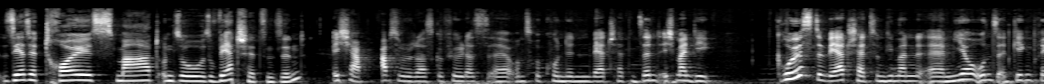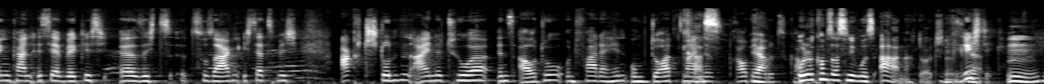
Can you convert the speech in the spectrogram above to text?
sehr, sehr treu, smart und so, so wertschätzend sind? Ich habe absolut das Gefühl, dass äh, unsere Kundinnen wertschätzend sind. Ich meine, die größte Wertschätzung, die man äh, mir, uns entgegenbringen kann, ist ja wirklich, äh, sich zu, sagen, ich setze mich acht Stunden eine Tour ins Auto und fahre dahin, um dort meine Brautmode ja. zu kaufen. Oder du kommst aus den USA nach Deutschland. Richtig. Ja. Mhm.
